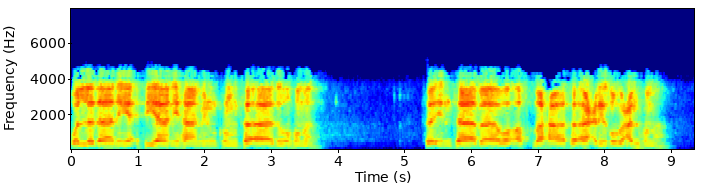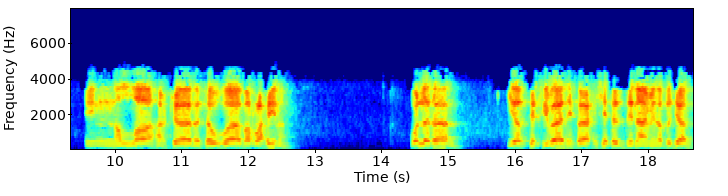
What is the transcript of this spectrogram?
واللذان يأتيانها منكم فآذوهما فإن تابا وأصلحا فأعرضوا عنهما. إن الله كان توابا رحيما. واللذان يرتكبان فاحشة الزنا من الرجال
